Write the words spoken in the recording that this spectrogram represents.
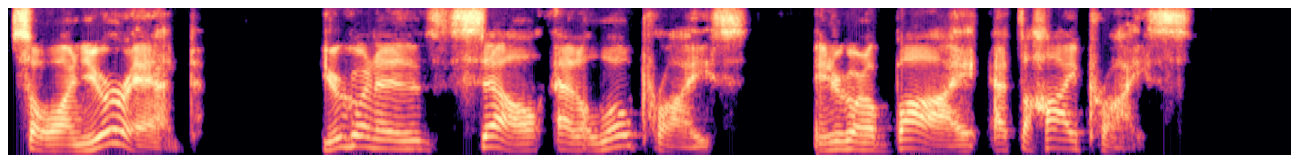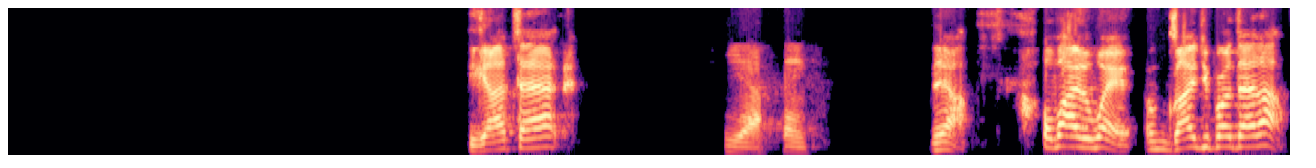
So on your end, you're going to sell at a low price and you're going to buy at the high price. You got that? Yeah. Thanks. Yeah. Oh, by the way, I'm glad you brought that up.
